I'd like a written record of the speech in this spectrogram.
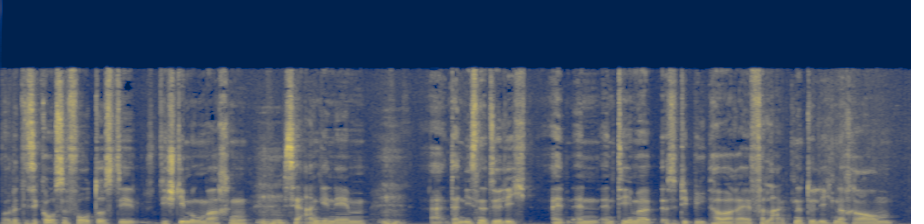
Oder diese großen Fotos, die die Stimmung machen, mhm. sehr angenehm. Mhm. Äh, dann ist natürlich ein, ein, ein, Thema, also die Bildhauerei verlangt natürlich nach Raum, äh,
